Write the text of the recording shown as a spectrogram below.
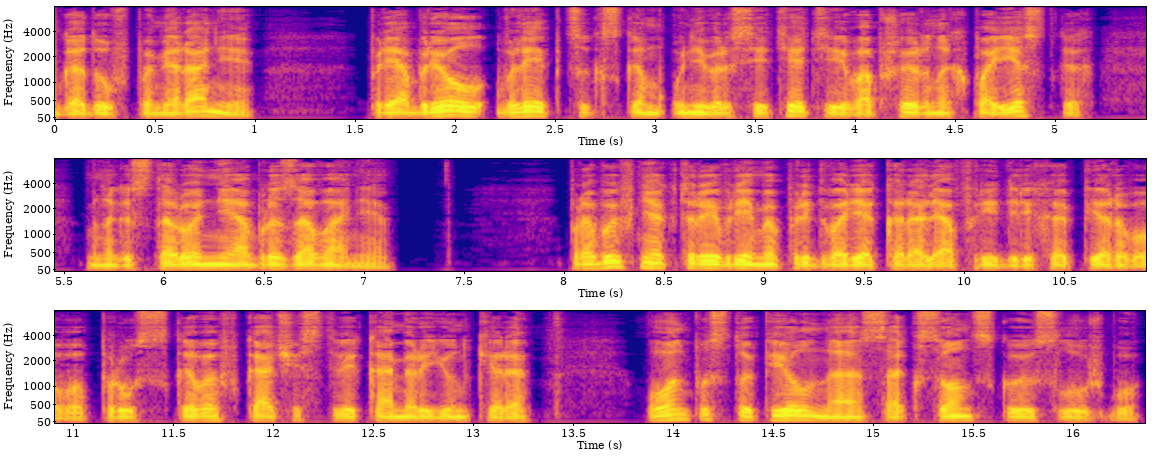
году в Померании, приобрел в Лейпцигском университете и в обширных поездках многостороннее образование. Пробыв некоторое время при дворе короля Фридриха I Прусского в качестве камер-юнкера, он поступил на саксонскую службу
